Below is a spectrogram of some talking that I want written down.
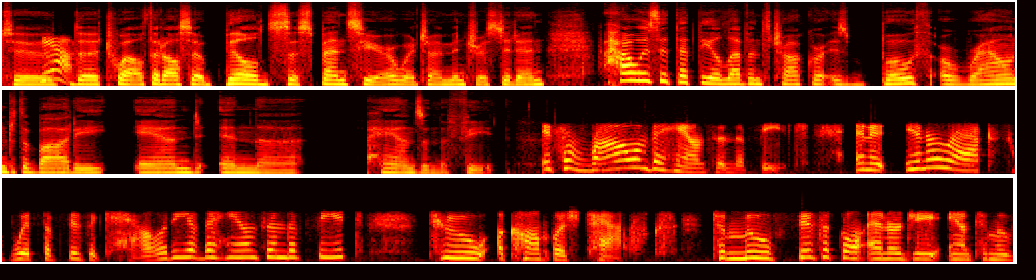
to yeah. the 12th. It also builds suspense here, which I'm interested in. How is it that the 11th chakra is both around the body and in the hands and the feet? It's around the hands and the feet, and it interacts with the physicality of the hands and the feet to accomplish tasks to move physical energy and to move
